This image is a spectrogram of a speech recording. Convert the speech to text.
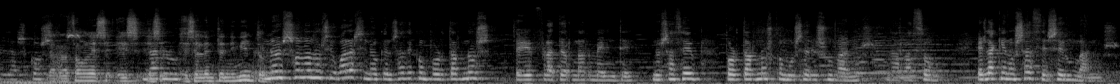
en las cosas. La razón es, es, es, el entendimiento. No es solo nos iguala, sino que nos hace comportarnos eh, fraternalmente, nos hace portarnos como seres humanos. La razón es la que nos hace ser humanos.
